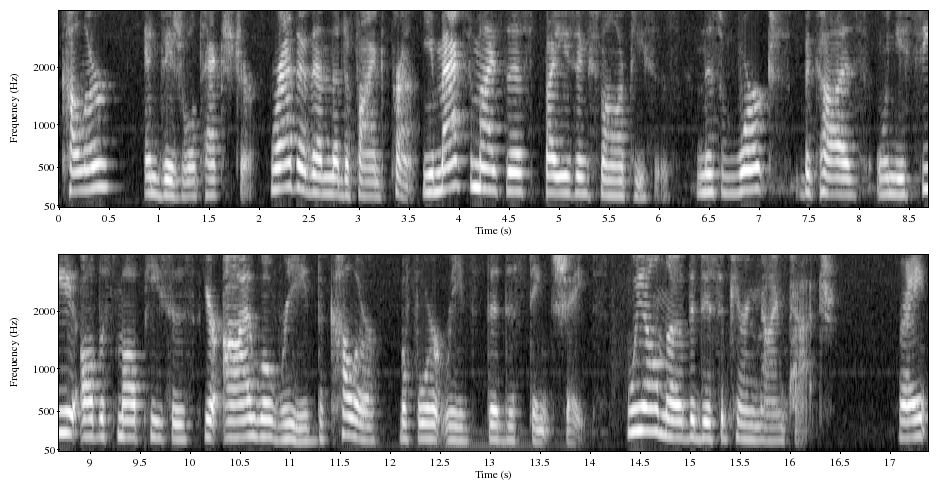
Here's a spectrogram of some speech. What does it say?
color and visual texture rather than the defined print. You maximize this by using smaller pieces. And this works because when you see all the small pieces, your eye will read the color before it reads the distinct shapes. We all know the disappearing nine patch, right?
